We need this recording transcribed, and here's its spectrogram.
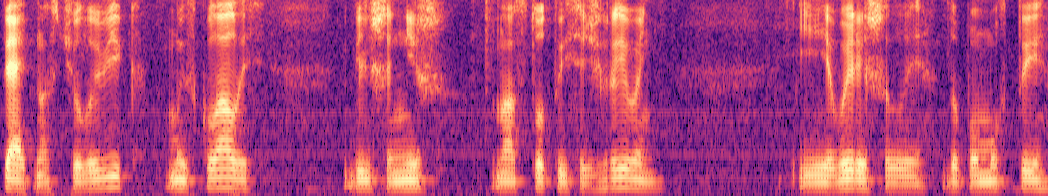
п'ять нас чоловік, ми склались більше ніж на 100 тисяч гривень і вирішили допомогти,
